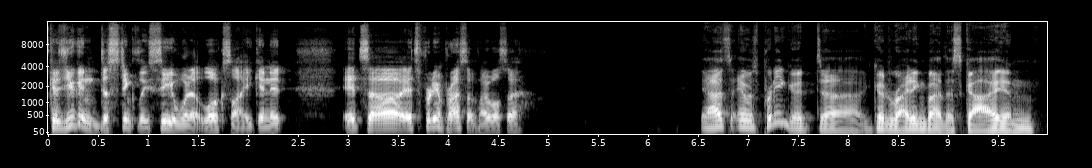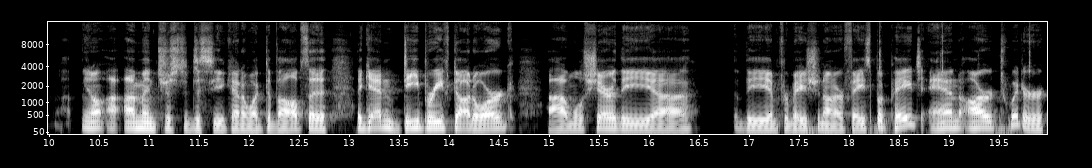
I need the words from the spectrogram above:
because you can distinctly see what it looks like and it it's uh it's pretty impressive i will say yeah, it was pretty good, uh, good writing by this guy, and you know, I, am interested to see kind of what develops. Uh, again, debrief.org. Um, we'll share the uh, the information on our Facebook page and our Twitter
